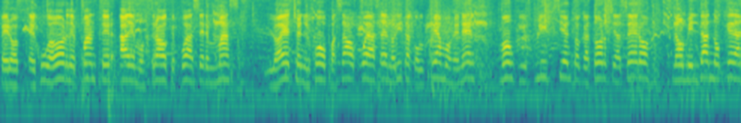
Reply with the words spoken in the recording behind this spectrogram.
Pero el jugador de Panther ha demostrado que puede hacer más. Lo ha hecho en el juego pasado, puede hacerlo ahorita, confiamos en él. Monkey Flip 114 a 0. La humildad no queda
